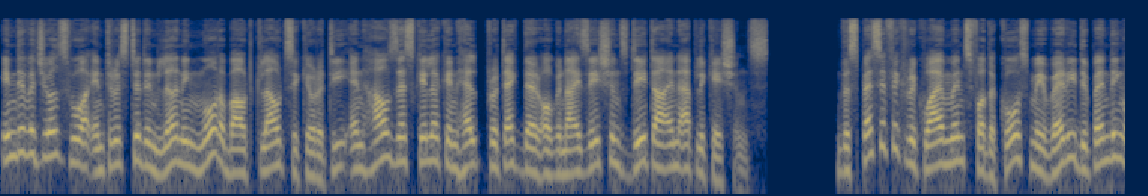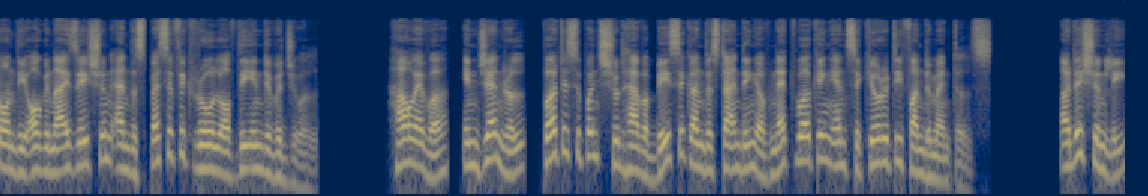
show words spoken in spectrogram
Individuals who are interested in learning more about cloud security and how Zscaler can help protect their organization's data and applications. The specific requirements for the course may vary depending on the organization and the specific role of the individual. However, in general, participants should have a basic understanding of networking and security fundamentals. Additionally,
